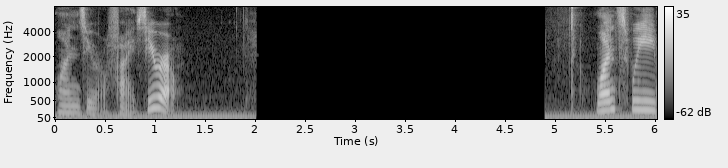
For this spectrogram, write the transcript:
1050. Once we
